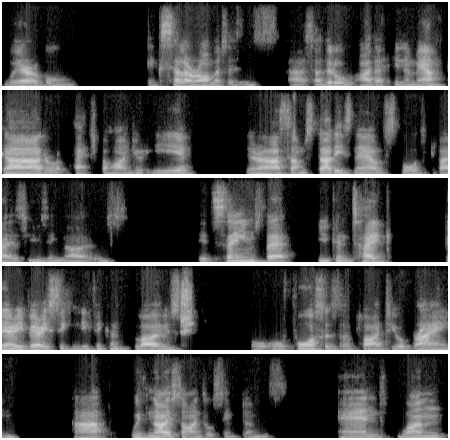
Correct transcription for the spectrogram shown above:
wearable accelerometers, uh, so a little either in a mouth guard or a patch behind your ear. There are some studies now of sports players using those. It seems that you can take very, very significant blows or, or forces applied to your brain uh, with no signs or symptoms, and one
